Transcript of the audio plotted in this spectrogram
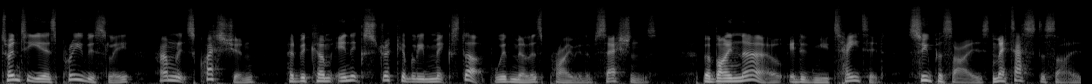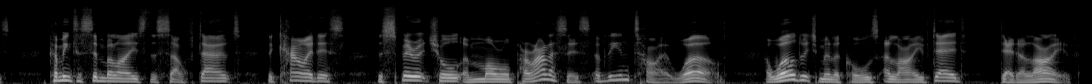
Twenty years previously, Hamlet's question had become inextricably mixed up with Miller's private obsessions, but by now it had mutated, supersized, metastasized, coming to symbolize the self doubt, the cowardice, the spiritual and moral paralysis of the entire world, a world which Miller calls alive dead, dead alive.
